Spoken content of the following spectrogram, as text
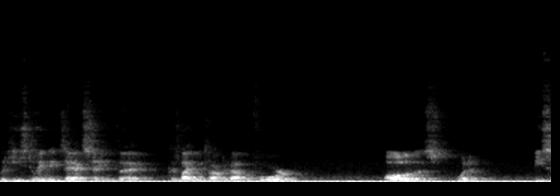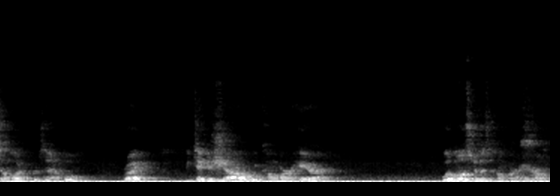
But he's doing the exact same thing. Because, like we talked about before, all of us want to be somewhat presentable, right? We take a shower, we comb our hair. Well, most of us comb our hair on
